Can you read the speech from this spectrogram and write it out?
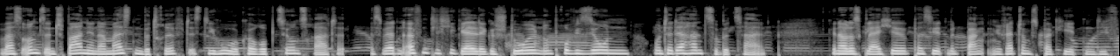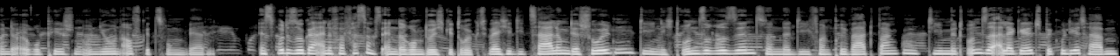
Was uns in Spanien am meisten betrifft, ist die hohe Korruptionsrate. Es werden öffentliche Gelder gestohlen, um Provisionen unter der Hand zu bezahlen. Genau das Gleiche passiert mit Bankenrettungspaketen, die von der Europäischen Union aufgezwungen werden. Es wurde sogar eine Verfassungsänderung durchgedrückt, welche die Zahlung der Schulden, die nicht unsere sind, sondern die von Privatbanken, die mit unser aller Geld spekuliert haben,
